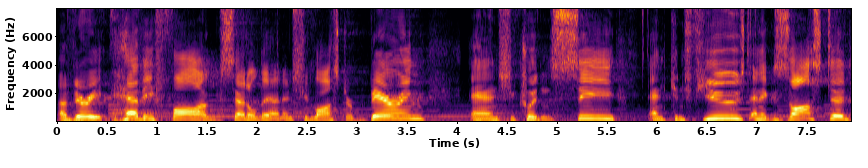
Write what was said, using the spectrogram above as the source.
a very heavy fog settled in, and she lost her bearing, and she couldn't see, and confused and exhausted,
